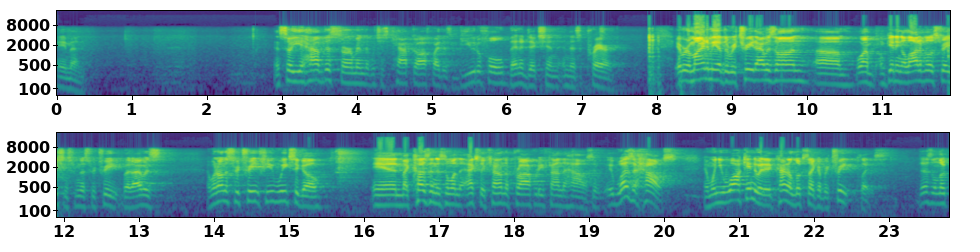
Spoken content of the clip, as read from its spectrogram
Amen. And so you have this sermon, which is capped off by this beautiful benediction and this prayer. It reminded me of the retreat I was on. Um, well, I'm, I'm, getting a lot of illustrations from this retreat, but I was I went on this retreat a few weeks ago, and my cousin is the one that actually found the property, found the house. It, it was a house, and when you walk into it, it kind of looks like a retreat place. It doesn't look.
